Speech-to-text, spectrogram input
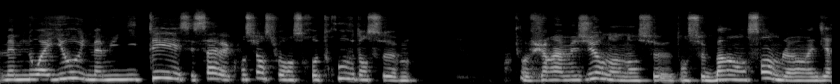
même noyau, une même unité. C'est ça la conscience, vois, on se retrouve dans ce, au fur et à mesure, dans, dans ce, dans ce bain ensemble, on va dire,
